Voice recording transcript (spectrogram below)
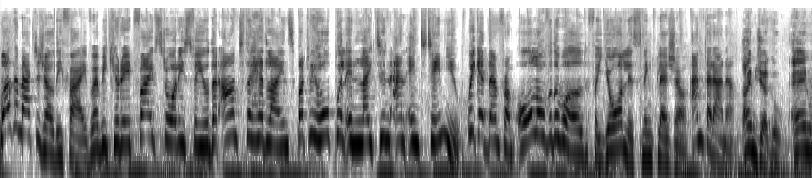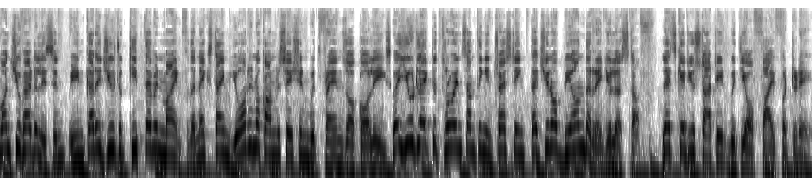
Welcome back to Jaldi 5, where we curate five stories for you that aren't the headlines, but we hope will enlighten and entertain you. We get them from all over the world for your listening pleasure. I'm Tarana. I'm Jagu. And once you've had a listen, we encourage you to keep them in mind for the next time you're in a conversation with friends or colleagues where you'd like to throw in something interesting that's, you know, beyond the regular stuff. Let's get you started with your five for today.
